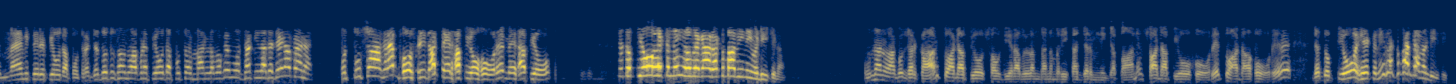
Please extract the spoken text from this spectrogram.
میں بھی تیرے پیو دا پوتر ہاں۔ جدو تسا اپنے پیو دا پتر مان لو گے ادھا کلا دے دینا پینا ہوں تسا آخر بھوسری دا تیرا پیو ہو رہے، میرا پیو۔ جدو پیو ایک نہیں ہوئے گا، رقبہ بھی نہیں وڈیچنا انہوں نے آگو سرکار تا پیو سعودی عرب، لندن، امریکہ، جرمنی، جاپان ساڈا پیو ہو رہے تا ہو رہے۔ جدو پیو ایک نہیں، رقبہ کا ونڈی سی؟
